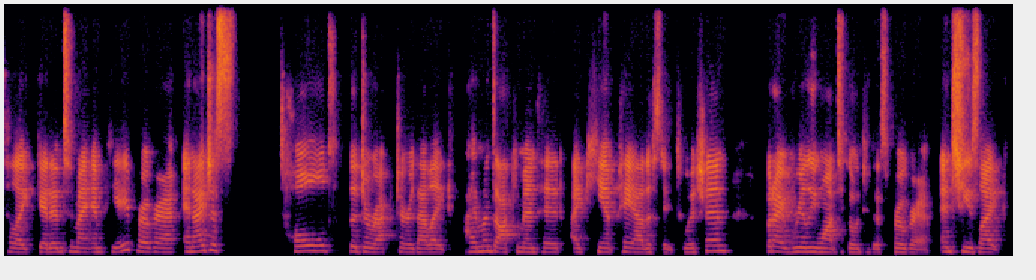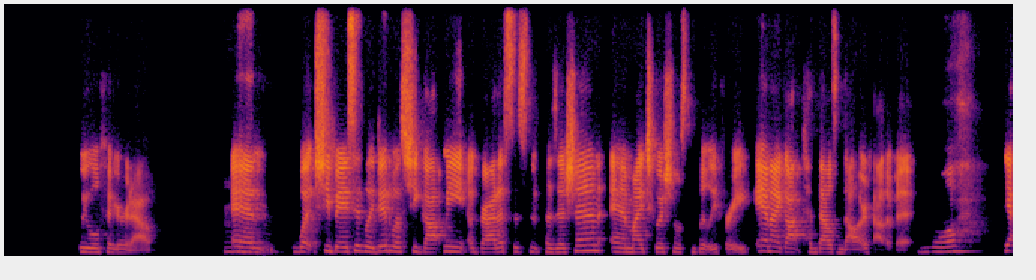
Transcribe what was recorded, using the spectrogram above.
to like get into my MPA program and I just told the director that like I'm undocumented, I can't pay out of state tuition, but I really want to go into this program. And she's like, we will figure it out. And what she basically did was she got me a grad assistant position and my tuition was completely free. And I got $10,000 out of it. Yeah,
